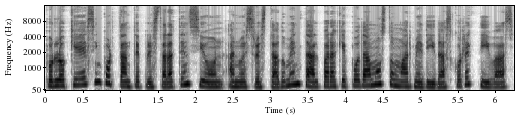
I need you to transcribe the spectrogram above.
por lo que es importante prestar atención a nuestro estado mental para que podamos tomar medidas correctivas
